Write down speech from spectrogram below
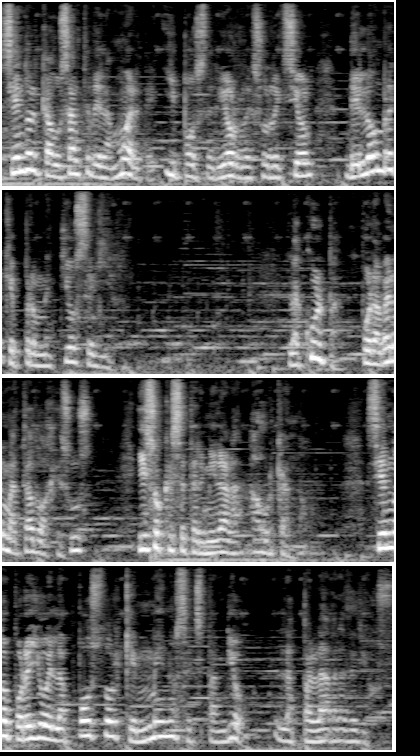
siendo el causante de la muerte y posterior resurrección del hombre que prometió seguir. La culpa por haber matado a Jesús hizo que se terminara ahorcando, siendo por ello el apóstol que menos expandió la palabra de Dios.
